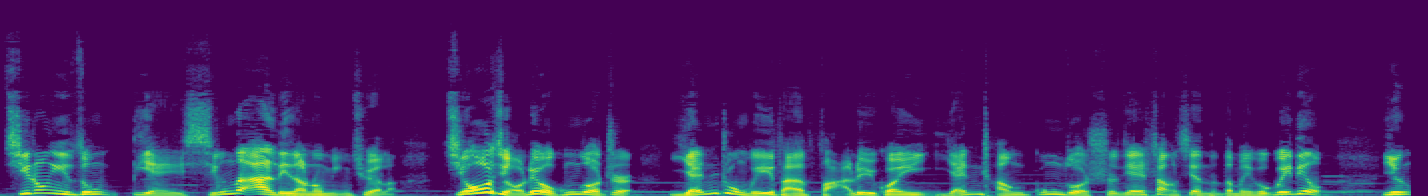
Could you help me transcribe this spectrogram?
其中一宗典型的案例当中明确了九九六工作制严重违反法律关于延长工作时间上限的这么一个规定，应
